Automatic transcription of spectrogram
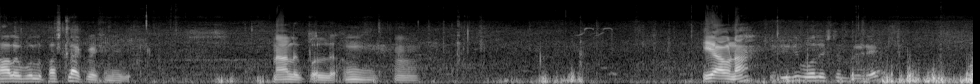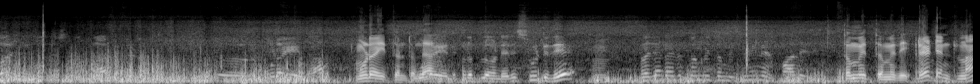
నాలుగు బుల్లు ఫస్ట్ లాక్ వేసిన ఇది. నాలుగు పళ్ళు. ఈ ఆవునా? ఇది ఓలిస్టన్ బ్రీడే మూడో ఈత మూడో ఐదు ఉంటుందా? కడుపులో ఉండేది. సూట్ ఇది. ప్రజెంట్ అయితే తొమ్మిది తొమ్మిది మిలియన్ పాలు ఇది తొమ్మిది తొమ్మిది. రేట్ ఎంతనా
